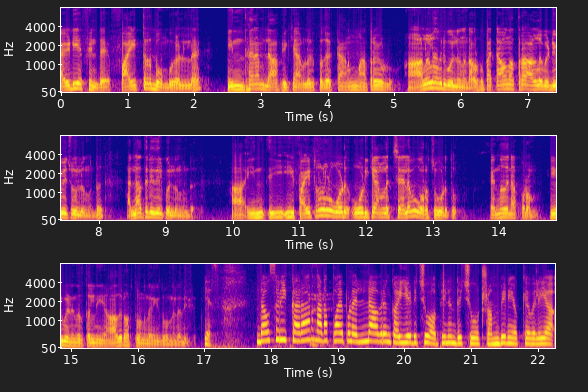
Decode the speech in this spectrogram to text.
ഐ ഡി എഫിന്റെ ഫൈറ്റർ ബോംബുകളിലെ ഇന്ധനം ലാഭിക്കാനുള്ള ഒരു പ്രൊജക്റ്റാണെന്ന് മാത്രമേ ഉള്ളൂ. ആളുകൾ അവർ കൊല്ലുന്നുണ്ട്. അവർക്ക് പറ്റാവുന്ന അത്ര ആളുകൾ വെടിവെച്ച് കൊല്ലുന്നുണ്ട്. അല്ലാത്ത രീതിയിൽ കൊല്ലുന്നുണ്ട്. ഈ ഫൈറ്ററുകൾ ഓടി ഓടിക്കാനുള്ള ചെലവ് കുറച്ചു കൊടുത്തു. എന്നതിനപ്പുറം ഈ വെടിനിർത്തലിന് യാതൊരു അർത്ഥമുണ്ടെന്ന് എനിക്ക് തോന്നുന്നില്ല ദിവ്യ ദൗസർ ഈ കരാർ നടപ്പായപ്പോൾ എല്ലാവരും കൈയടിച്ചു അഭിനന്ദിച്ചു. ട്രംപിനെയൊക്കെ വലിയ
